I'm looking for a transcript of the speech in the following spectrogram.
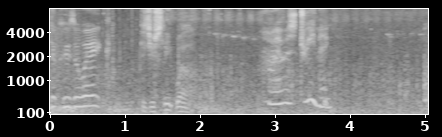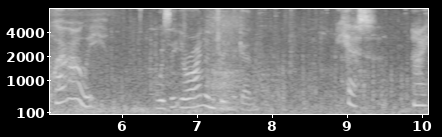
Look who's awake. Did you sleep well? I was dreaming. Where are we? Was it your island dream again? Yes, I.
